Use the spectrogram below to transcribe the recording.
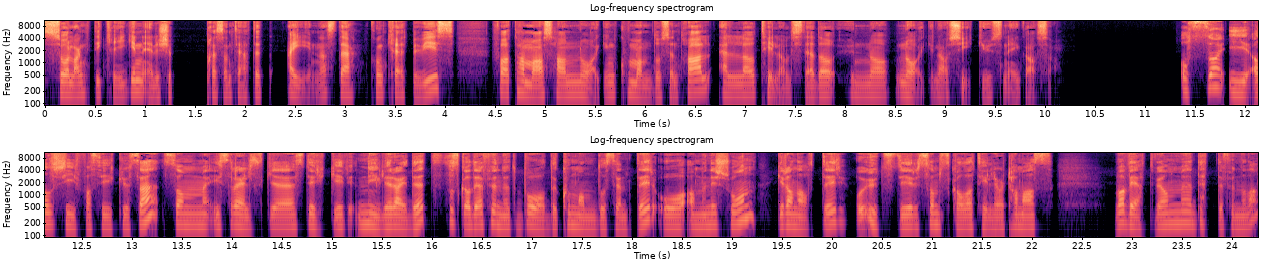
så langt i krigen er det ikke presentert et eneste konkret bevis for at Hamas har noen kommandosentral eller tilholdssteder under noen av sykehusene i Gaza. Også i Al-Shifa-sykehuset, som israelske styrker nylig raidet, så skal de ha funnet både kommandosenter og ammunisjon, granater og utstyr som skal ha tilhørt Hamas. Hva vet vi om dette funnet, da?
